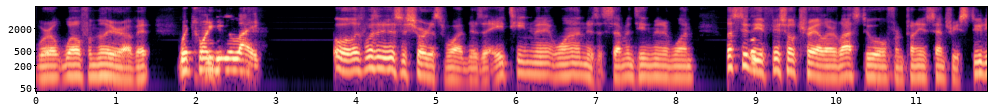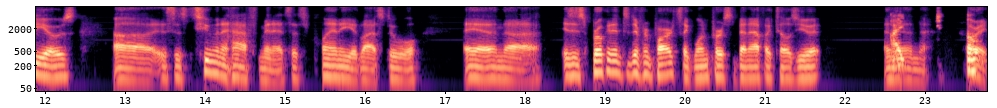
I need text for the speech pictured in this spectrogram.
we're well familiar of it. which one do you like? Oh, it wasn't just the shortest one. There's an 18 minute one. There's a 17 minute one. Let's do the official trailer, Last Duel from 20th Century Studios. Uh, this is two and a half minutes. That's plenty at Last Duel. And uh, is this broken into different parts? Like one person, Ben Affleck tells you it. And I- then All right.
